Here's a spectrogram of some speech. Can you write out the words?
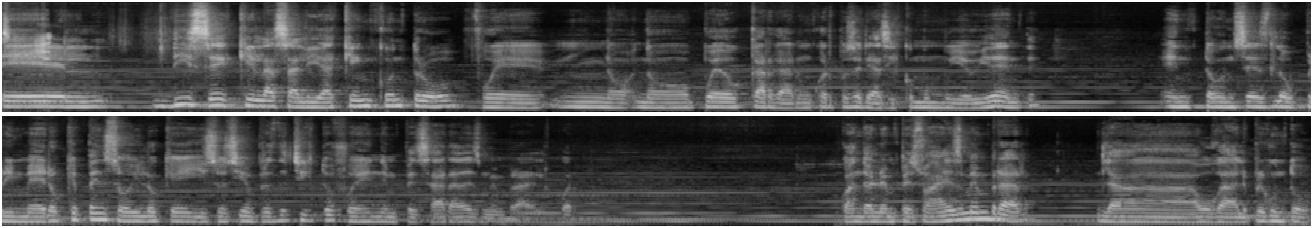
Él dice que la salida que encontró fue, no, no puedo cargar un cuerpo, sería así como muy evidente. Entonces lo primero que pensó y lo que hizo siempre desde chiquito fue en empezar a desmembrar el cuerpo. Cuando lo empezó a desmembrar, la abogada le preguntó,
